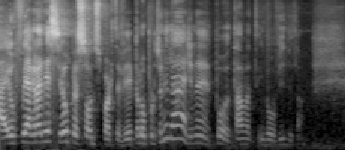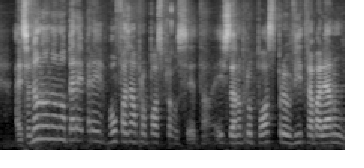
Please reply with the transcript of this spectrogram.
Aí eu fui agradecer o pessoal do Sport TV pela oportunidade, né? Pô, eu tava envolvido e tal. Aí falaram, não, não, não, não, peraí, peraí, vamos fazer uma proposta para você e tal. Eles fizeram uma proposta para eu vir trabalhar num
